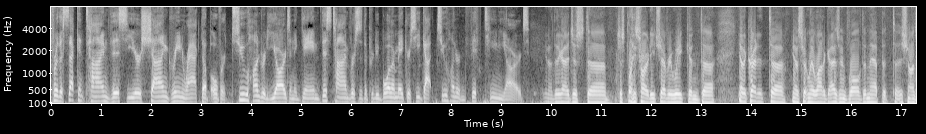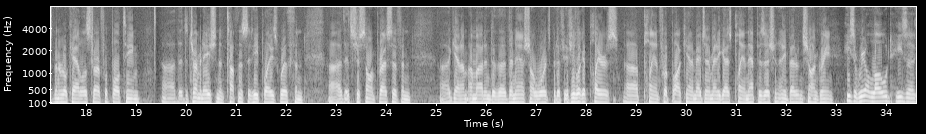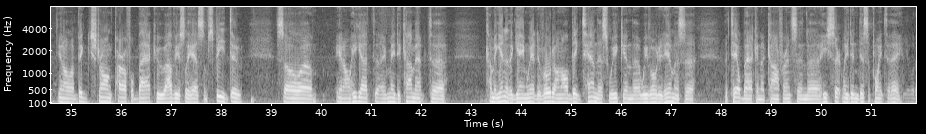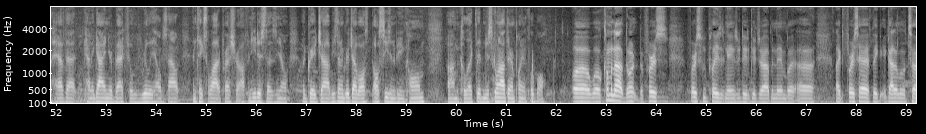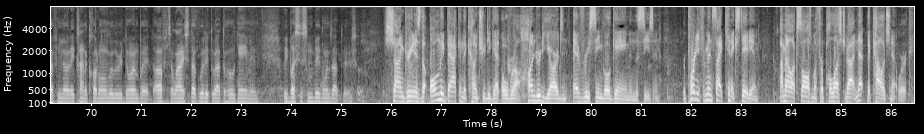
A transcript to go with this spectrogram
For the second time this year, Shonn Greene racked up over 200 yards in a game. This time versus the Purdue Boilermakers, he got 215 yards. You know, the guy just uh, just plays hard each every week, and uh, you know the credit. Uh, you know, certainly a lot of guys are involved in that, but uh, Shonn's been a real catalyst to our football team. Uh, the determination and toughness that he plays with, and uh, it's just so impressive. And uh, again, I'm, I'm out into the, the national awards, but if, if you look at players uh, playing football, I can't imagine there are many guys playing that position any better than Shonn Greene. He's a real load. He's a you know a big, strong, powerful back who obviously has some speed too. So uh, you know he got. I made the comment uh, coming into the game. We had to vote on all Big Ten this week, and uh, we voted him as uh, the tailback in the conference, and uh, he certainly didn't disappoint today. Be able to have that kind of guy in your backfield really helps out and takes a lot of pressure off. And he just does, you know, a great job. He's done a great job all, all season of being calm, um, collected, and just going out there and playing football. Uh, well, coming out during the first first few plays of the games, we did a good job, and then but uh, like the first half, they it got a little tough. You know, they kind of caught on what we were doing, but the offensive line stuck with it throughout the whole game, and we busted some big ones out there. So. Shonn Greene is the only back in the country to get over 100 yards in every single game in the season. Reporting from inside Kinnick Stadium, I'm Alex Salzma for Palestra.net, the College Network.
